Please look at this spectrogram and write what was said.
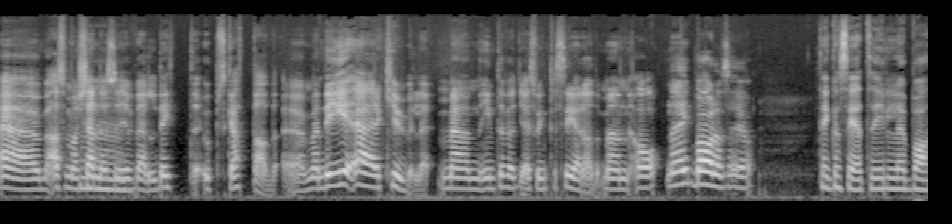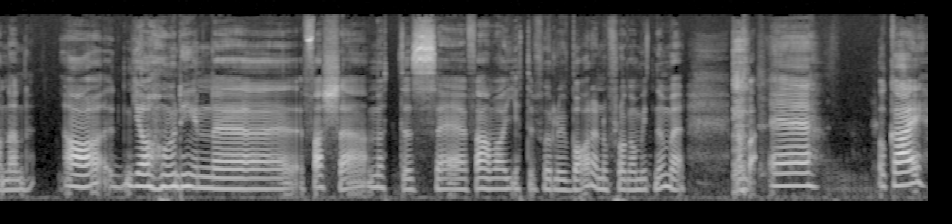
Uh, alltså man känner sig Mm. väldigt uppskattad. Eh, men det är kul. Men inte för att jag är så intresserad. Men ja, nej baren säger jag. Tänk att säga till barnen Ja, jag och din eh, farsa möttes eh, för han var jättefull i baren och frågade om mitt nummer. Man bara eh, okej.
